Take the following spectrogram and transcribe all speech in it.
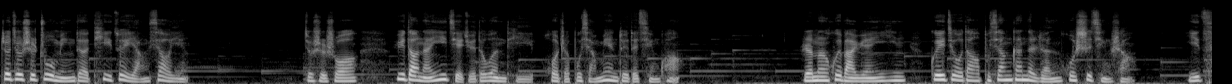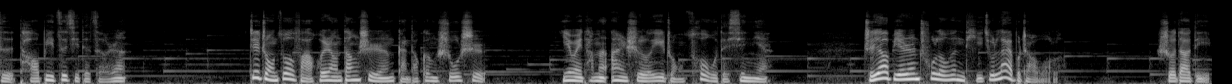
这就是著名的替罪羊效应。就是说，遇到难以解决的问题或者不想面对的情况，人们会把原因归咎到不相干的人或事情上。以此逃避自己的责任。这种做法会让当事人感到更舒适，因为他们暗示了一种错误的信念：只要别人出了问题，就赖不着我了。说到底，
